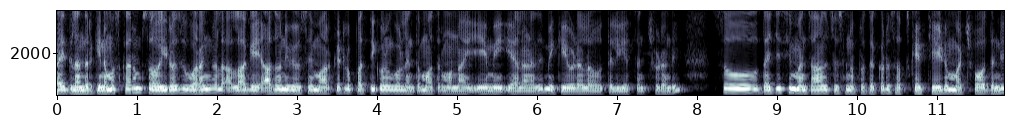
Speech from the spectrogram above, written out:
రైతులందరికీ నమస్కారం. సో ఈరోజు వరంగల్ అలాగే ఆదోని వ్యవసాయ మార్కెట్లో పత్తి కొనుగోలు ఎంత మాత్రం ఉన్నాయి ఏమి ఇవ్వాలనేది మీకు ఈ వీడియోలో తెలియజేస్తాను చూడండి. సో దయచేసి మన ఛానల్ చూసిన ప్రతి ఒక్కరు సబ్స్క్రైబ్ చేయడం మర్చిపోవద్దండి.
